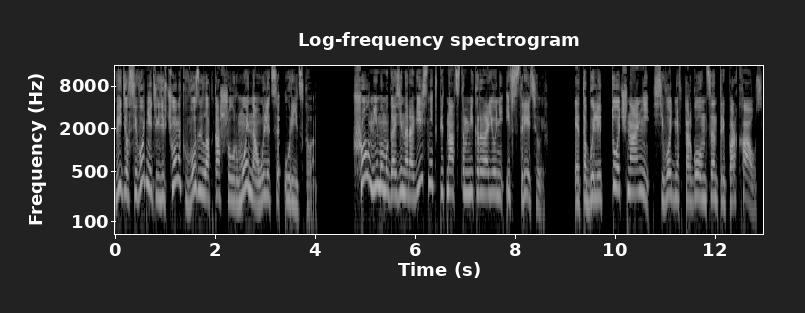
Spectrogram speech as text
Видел сегодня этих девчонок возле лотка с шаурмой на улице Урицкого. Шел мимо магазина «Ровесник» в 15-м микрорайоне и встретил их. Это были точно они, сегодня в торговом центре Паркхаус.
